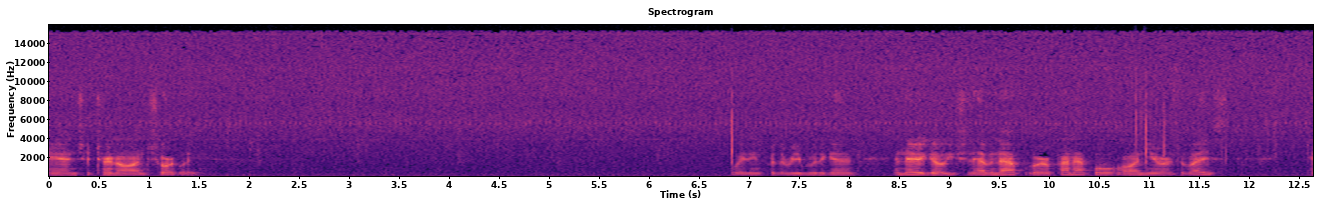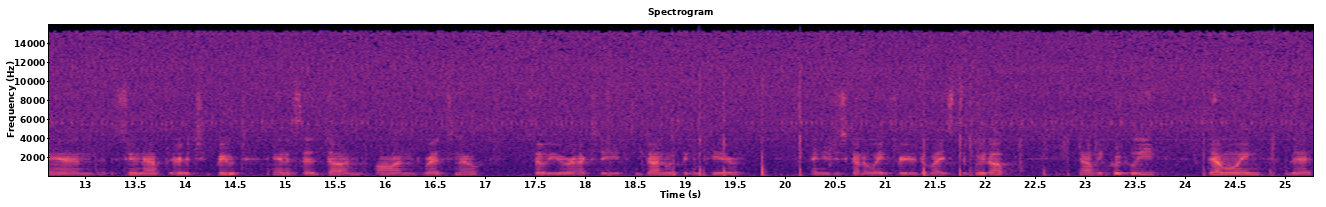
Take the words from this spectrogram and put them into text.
and should turn on shortly. Waiting for the reboot again. And there you go. You should have an app or a pineapple on your device. And soon after it should boot. And it says done on Redsn0w. So you're actually done with the computer. And you just gotta wait for your device to boot up. And I'll be quickly demoing that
